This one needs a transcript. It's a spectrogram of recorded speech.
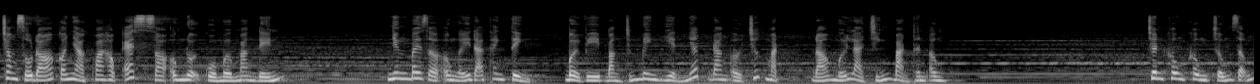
Trong số đó có nhà khoa học S do ông nội của M mang đến. Nhưng bây giờ ông ấy đã thanh tỉnh, bởi vì bằng chứng minh hiển nhất đang ở trước mặt, đó mới là chính bản thân ông. Chân không không trống rỗng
